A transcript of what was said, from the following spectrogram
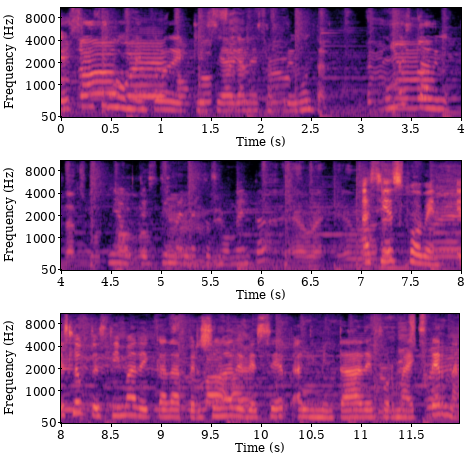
este es el momento de que se hagan esta pregunta. ¿Cómo está mi, autoestima en estos momentos? Así es, joven. Es la autoestima de cada persona debe ser alimentada de forma externa,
